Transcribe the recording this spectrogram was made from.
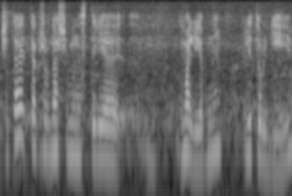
Читают также в нашем монастыре э, молебны, литургии.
